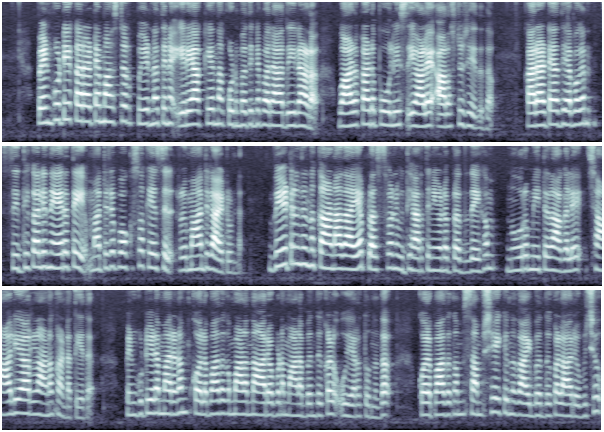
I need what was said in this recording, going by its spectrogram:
പെൺകുട്ടിയെ കരാട്ടെ മാസ്റ്റർ പീഡനത്തിന് ഇരയാക്കിയെന്ന കുടുംബത്തിന്റെ പരാതിയിലാണ് വാഴക്കാട് പോലീസ് ഇയാളെ അറസ്റ്റ് ചെയ്തത്. കരാട്ടെ അധ്യാപകൻ സിദ്ദിഖ് അലി നേരത്തെയും മറ്റൊരു പോക്സോ കേസിൽ റിമാൻഡിലായിട്ടുണ്ട്. വീട്ടിൽ നിന്ന് കാണാതായ പ്ലസ് വൺ വിദ്യാർത്ഥിനിയുടെ മൃതദേഹം നൂറ് മീറ്റർ അകലെ ചാലിയാറിലാണ് കണ്ടെത്തിയത്. പെൺകുട്ടിയുടെ മരണം കൊലപാതകമാണെന്ന ആരോപണമാണ് ബന്ധുക്കൾ ഉയർത്തുന്നത്. കൊലപാതകം സംശയിക്കുന്നതായി ബന്ധുക്കൾ ആരോപിച്ചു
